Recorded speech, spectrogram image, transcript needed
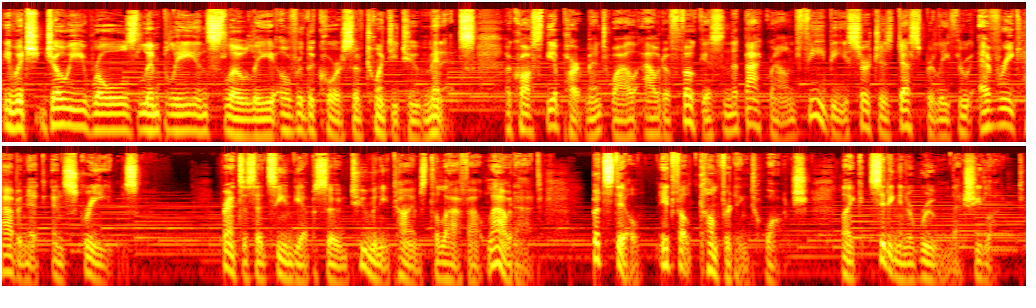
in which Joey rolls limply and slowly over the course of 22 minutes across the apartment while out of focus in the background, Phoebe searches desperately through every cabinet and screams. Frances had seen the episode too many times to laugh out loud at, but still, it felt comforting to watch, like sitting in a room that she liked.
